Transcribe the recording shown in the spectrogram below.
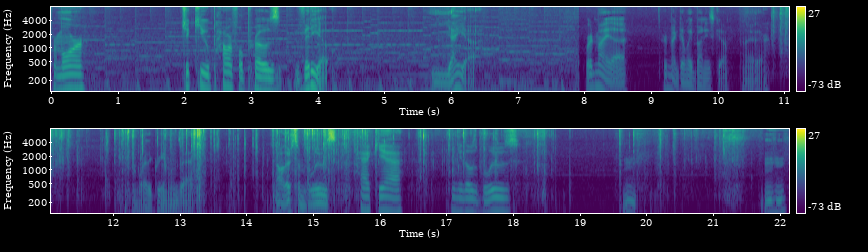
for more JITQ Powerful Pros video. Yeah. yeah. Where'd my uh, where'd my gummy bunnies go? Oh, they're there. Where the green ones at? Oh, there's some blues. Heck yeah. Give me those blues. Mm. Mm-hmm.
